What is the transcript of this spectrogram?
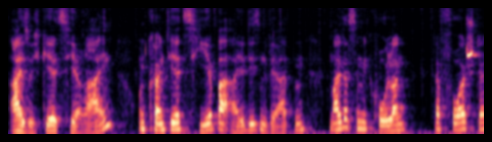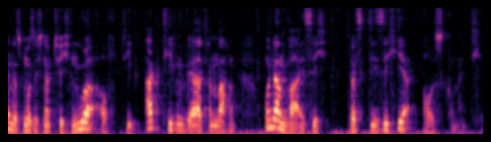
Also ich gehe jetzt hier rein und könnte jetzt hier bei all diesen Werten mal das Semikolon davor stellen. Das muss ich natürlich nur auf die aktiven Werte machen und dann weiß ich, dass diese hier auskommentiert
